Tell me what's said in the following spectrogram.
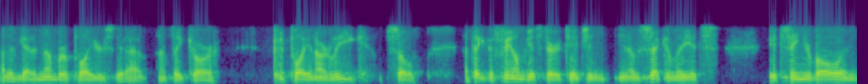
Uh, they've got a number of players that I, I think are could play in our league. So I think the film gets their attention. You know, secondly, it's it's Senior Bowl, and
